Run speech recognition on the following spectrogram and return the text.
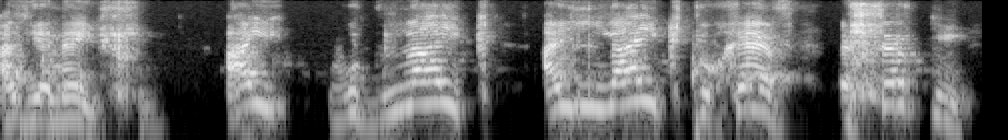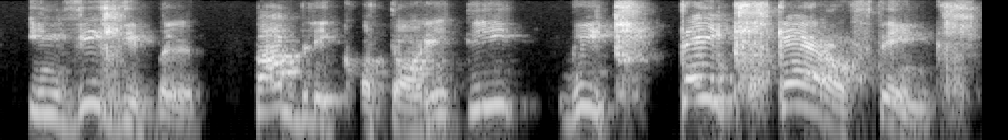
alienation. I would like, I like to have a certain invisible public authority which takes care of things,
